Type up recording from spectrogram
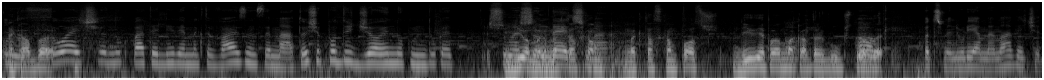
E ka bërë. Më thuaj që nuk pate lidhje me këtë vajzën, se me ato që po dëgjoj nuk më duket Shumë e shëndetshme. Jo, me këtë s'kam pas lidhje, po më ka dërgu kështu edhe. Okej. Po çmenduria më e madhe që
